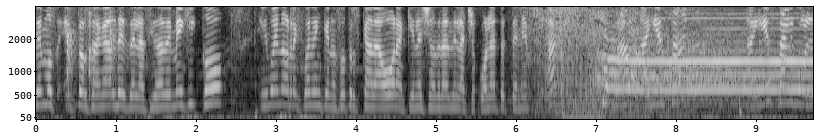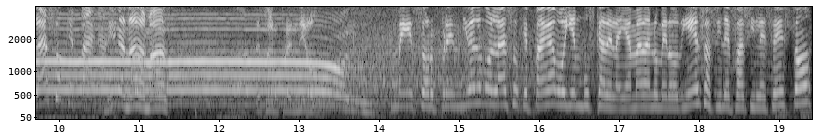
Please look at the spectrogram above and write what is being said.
agradecemos, Héctor Zagal, desde la Ciudad de México. Y bueno, recuerden que nosotros cada hora aquí en el show de la chocolate tenemos... Ah, ahí está. Ahí está el golazo que paga. Mira nada más. te sorprendió. Me sorprendió el golazo que paga. Voy en busca de la llamada número 10. Así de fácil es esto.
